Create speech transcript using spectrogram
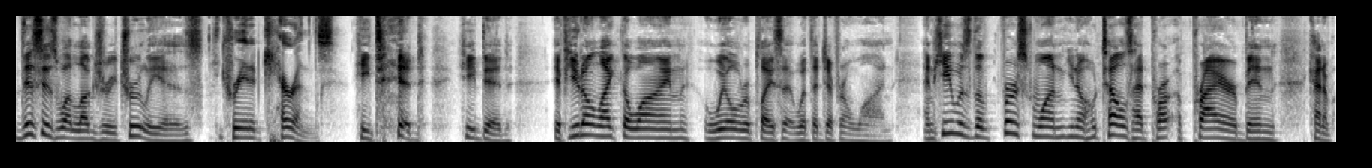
this is what luxury truly is He created Karens. he did. He did. If you don't like the wine, we'll replace it with a different wine. And he was the first one, you know, hotels had pr- prior been kind of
